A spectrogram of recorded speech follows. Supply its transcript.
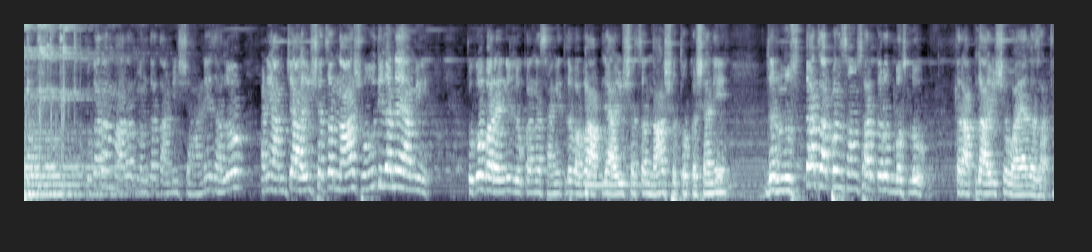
तुकाराम महाराज म्हणतात आम्ही शहाणे झालो आणि आमच्या आयुष्याचा नाश होऊ दिला नाही आम्ही. तुकोबारायांनी लोकांना सांगितलं बाबा आपल्या आयुष्याचा नाश होतो कशाने? जर नुसताच आपण संसार करत बसलो तर आपलं आयुष्य वायाला जातं.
